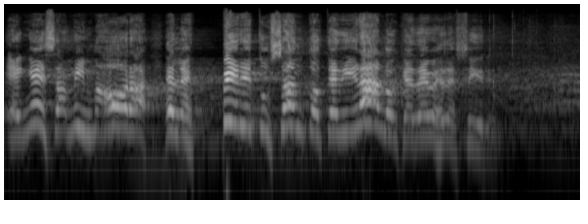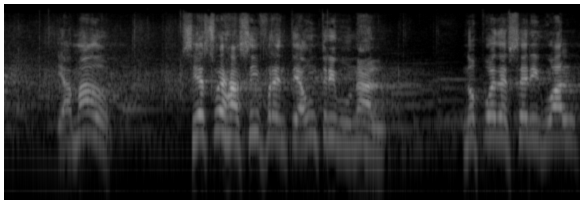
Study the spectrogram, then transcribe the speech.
En esa misma hora el Espíritu Santo te dirá lo que debes decir. Y amado, si eso es así frente a un tribunal, no puede ser igual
